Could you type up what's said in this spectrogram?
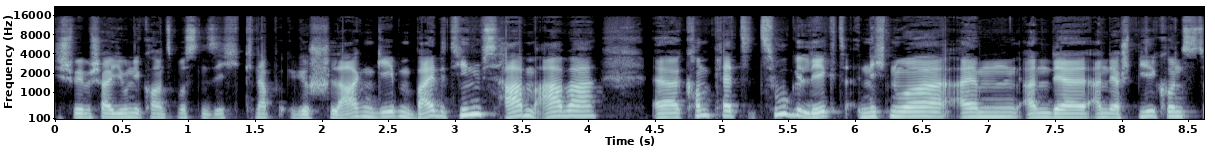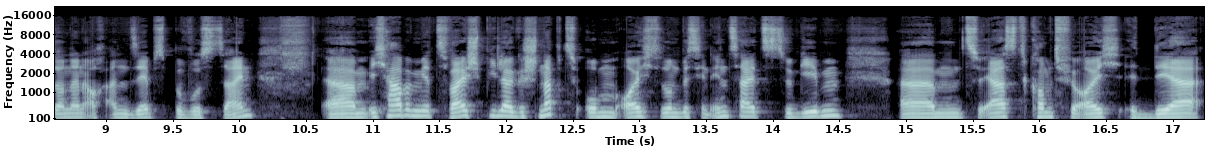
Die Schwäbischer Unicorns mussten sich knapp geschlagen geben. Beide Teams haben aber äh, komplett zugelegt, nicht nur ähm, an, der, an der Spielkunst, sondern auch an Selbstbewusstsein. Ähm, ich habe mir zwei Spieler geschnappt, um euch so ein bisschen Insights zu geben. Ähm, zuerst kommt für euch der,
